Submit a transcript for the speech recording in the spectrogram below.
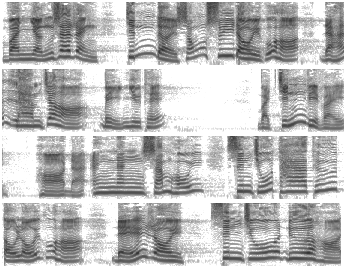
và nhận ra rằng chính đời sống suy đồi của họ đã làm cho họ bị như thế và chính vì vậy, họ đã ăn năn sám hối, xin chúa tha thứ tội lỗi của họ, để rồi xin Chúa đưa họ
